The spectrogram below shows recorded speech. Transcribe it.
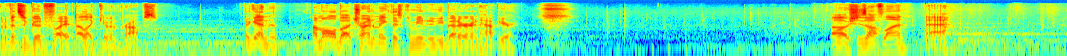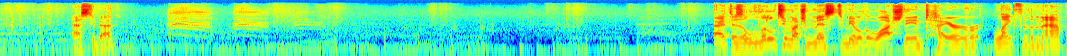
if it's a good fight, I like giving props. Again, I'm all about trying to make this community better and happier. Oh, she's offline? Ah. That's too bad. Alright, there's a little too much mist to be able to watch the entire length of the map.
